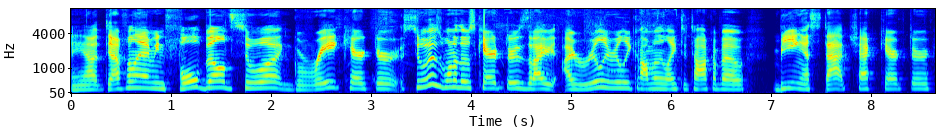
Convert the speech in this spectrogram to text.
Yeah, definitely. I mean, full build Sua, great character. Sua is one of those characters that I, I really, really commonly like to talk about being a stat check character.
